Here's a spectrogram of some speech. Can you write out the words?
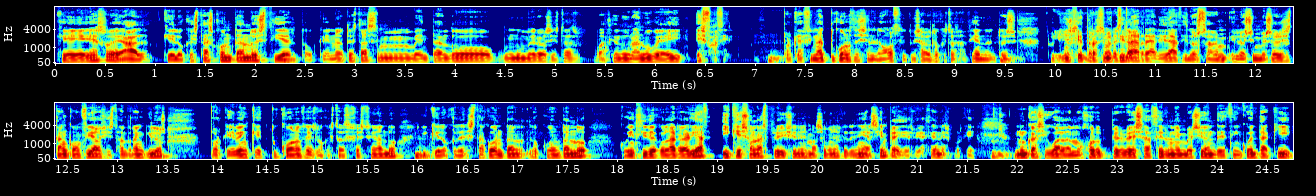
que es real, que lo que estás contando es cierto, que no te estás inventando números y estás haciendo una nube ahí, es fácil. Porque al final tú conoces el negocio, tú sabes lo que estás haciendo. Entonces, tú Y tienes que transmitir la realidad y los, y los inversores están confiados y están tranquilos porque ven que tú conoces lo que estás gestionando y que lo que les está contando, contando coincide con la realidad y que son las previsiones más o menos que tenías. Siempre hay desviaciones porque nunca es igual. A lo mejor prevés hacer una inversión de 50 aquí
